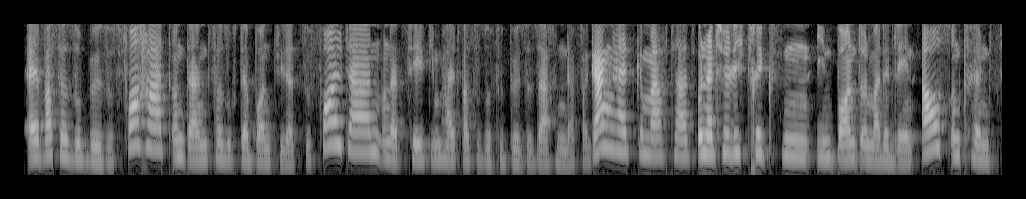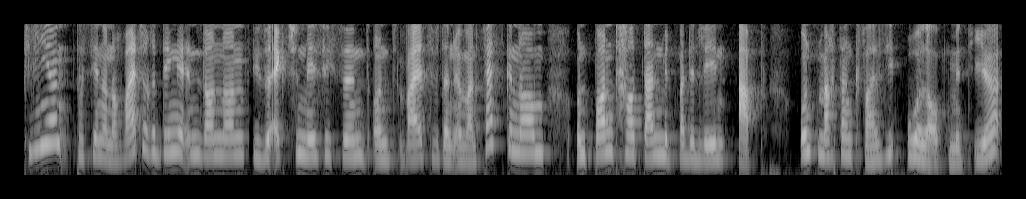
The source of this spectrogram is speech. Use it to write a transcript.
äh, was er so Böses vorhat. Und dann versucht der Bond wieder zu foltern und erzählt ihm halt, was er so für böse Sachen in der Vergangenheit gemacht hat. Und natürlich tricksen ihn Bond und Madeleine aus und können fliehen. Passieren dann noch weitere Dinge in London, die so actionmäßig sind. Und Walz wird dann irgendwann festgenommen und Bond haut dann mit Madeleine ab und macht dann quasi Urlaub mit ihr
